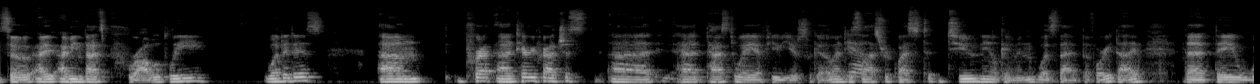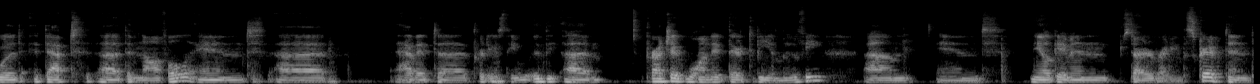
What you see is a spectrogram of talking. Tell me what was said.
so I, I mean that's probably what it is. Um, Pre- uh, Terry Pratchett uh, had passed away a few years ago, and his Yeah. last request to Neil Gaiman was that before he died, that they would adapt uh, the novel and uh, have it uh, produced. He, the, um, Pratchett wanted there to be a movie, um, and Neil Gaiman started writing the script and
